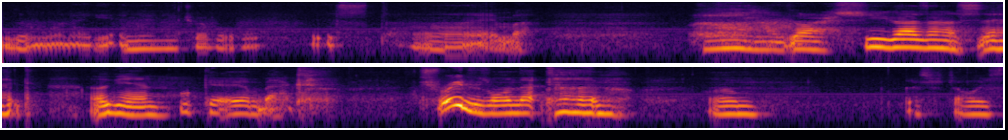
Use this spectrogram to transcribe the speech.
Don't want to get in any trouble this time. Oh my gosh. See you guys in a sec. Again. Okay, I'm back. Traitors won that time. Um, it's always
